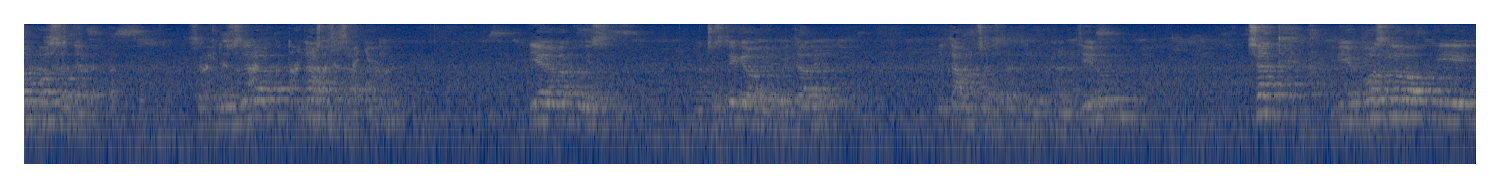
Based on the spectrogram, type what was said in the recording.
Član posade sa kruzera, naš državljanin, je evakuisan. Znači, stigao je u Italiju i tamo će ostati u karantinu. Čak mi je poslao i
